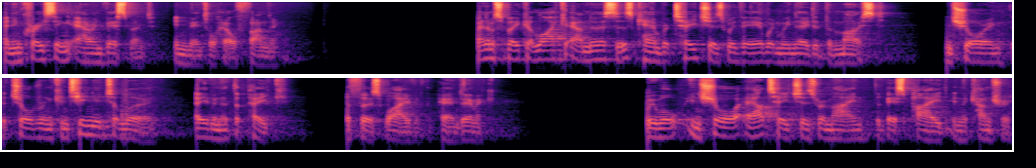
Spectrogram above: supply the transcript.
and increasing our investment in mental health funding. Madam Speaker, like our nurses, Canberra teachers were there when we needed them most, ensuring that children continued to learn, even at the peak, the first wave of the pandemic. We will ensure our teachers remain the best paid in the country,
